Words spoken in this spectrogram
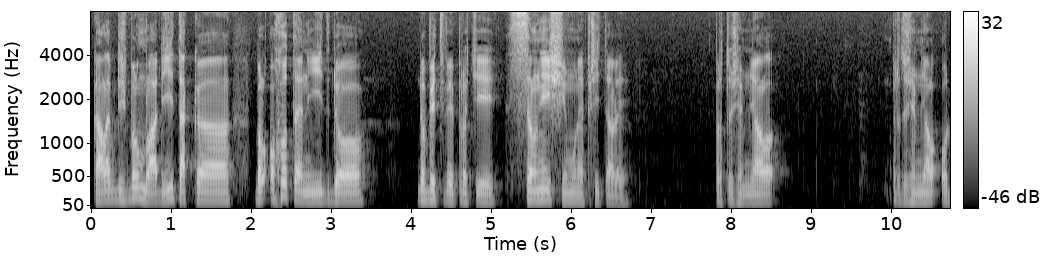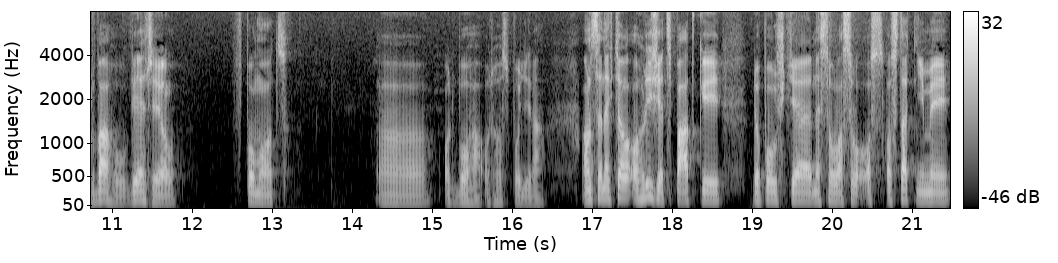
Káleb, když byl mladý, tak eh, byl ochoten jít do, do bitvy proti silnějšímu nepříteli, protože měl, protože měl odvahu, věřil v pomoc uh, od Boha, od hospodina. A on se nechtěl ohlížet zpátky do pouště, nesouhlasil s ostatními,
